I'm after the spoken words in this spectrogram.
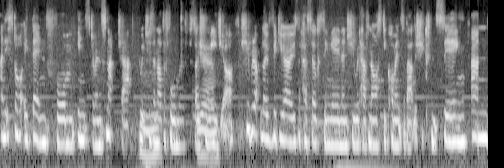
And it started then from Insta and Snapchat, which mm. is another form of social yeah. media. She would upload videos of herself singing and she would have nasty comments about that she couldn't sing. And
